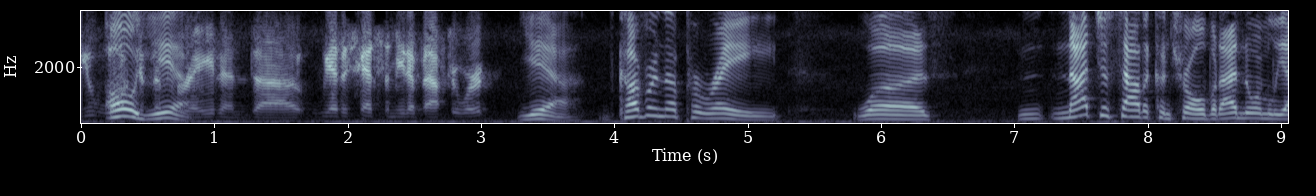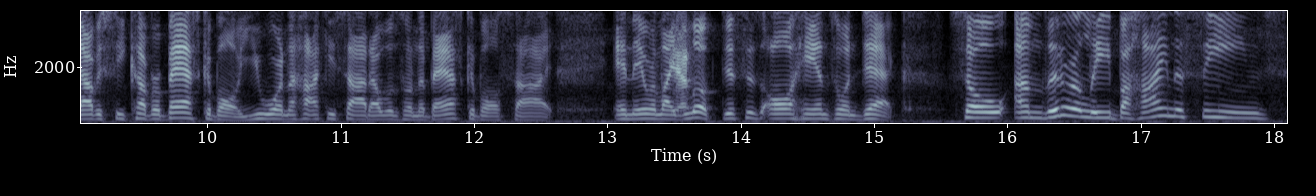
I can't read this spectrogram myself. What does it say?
you Oh, yeah. parade, and uh, we had a chance to meet up afterward. Yeah, covering the parade was n- not just out of control, but I normally obviously cover basketball. You were on the hockey side, I was on the basketball side. And they were like, Yep. look, this is all hands on deck. So I'm literally behind the scenes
